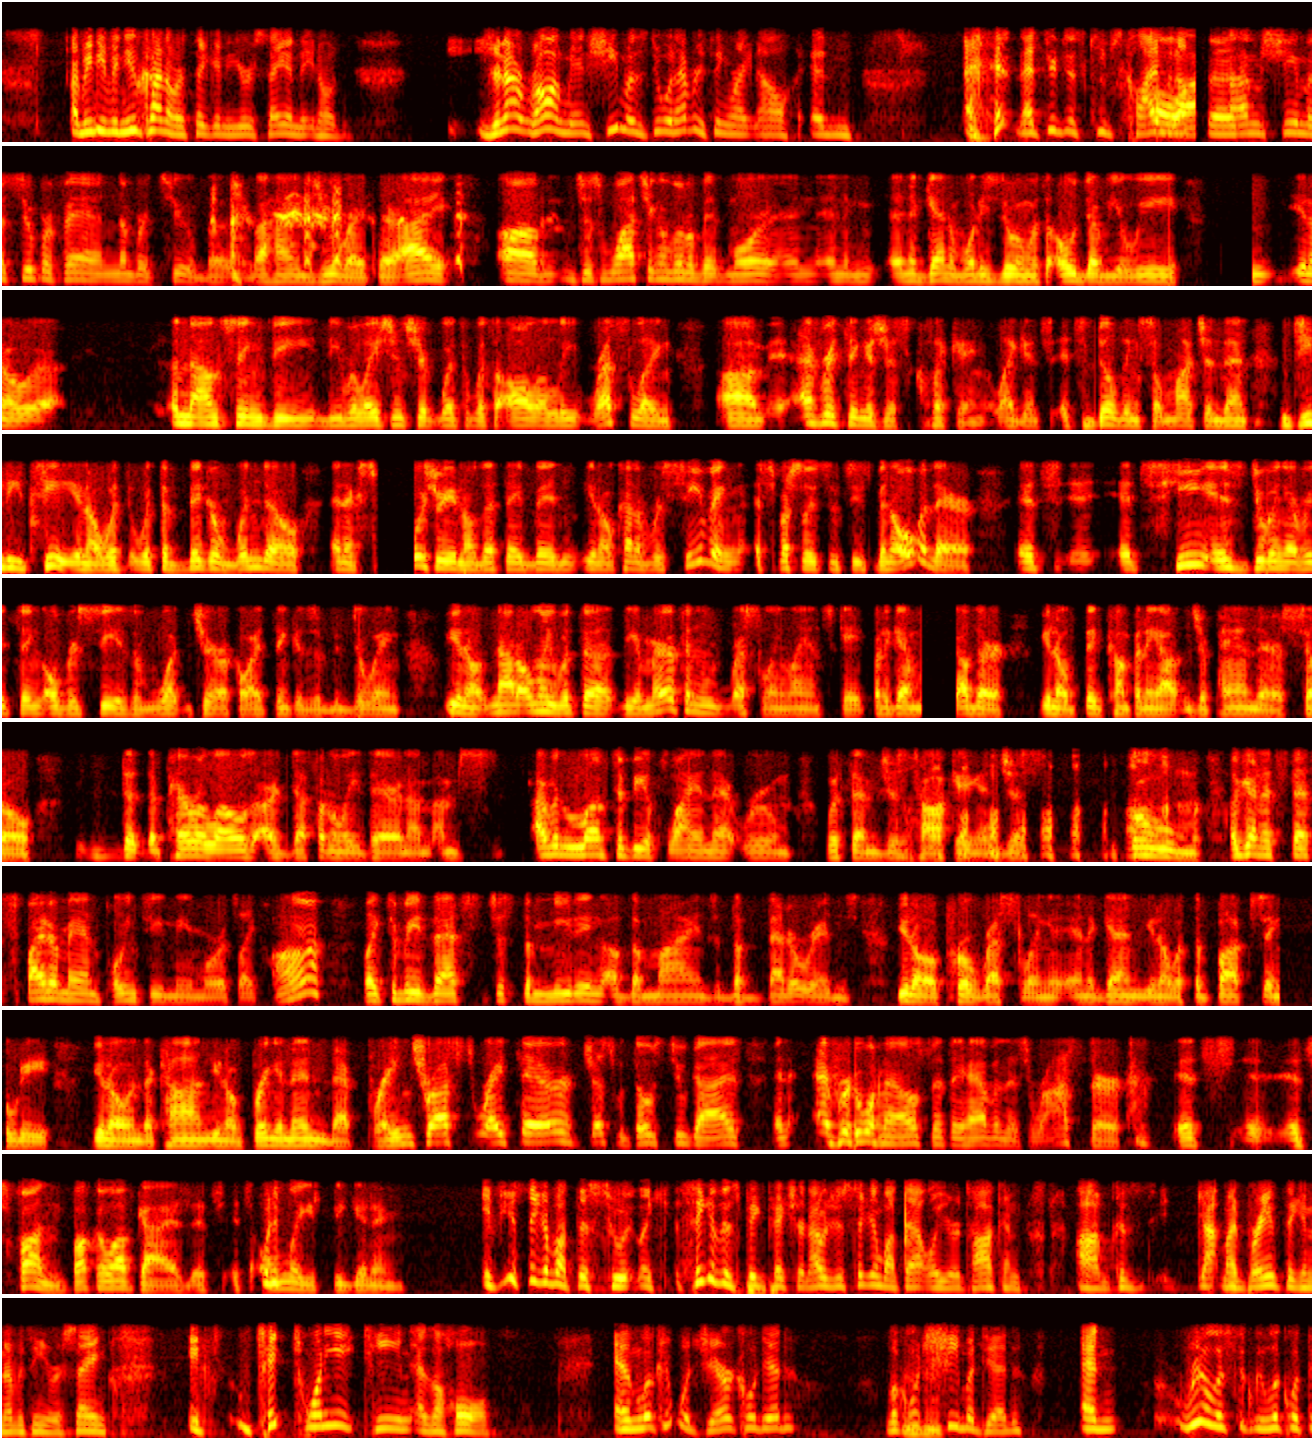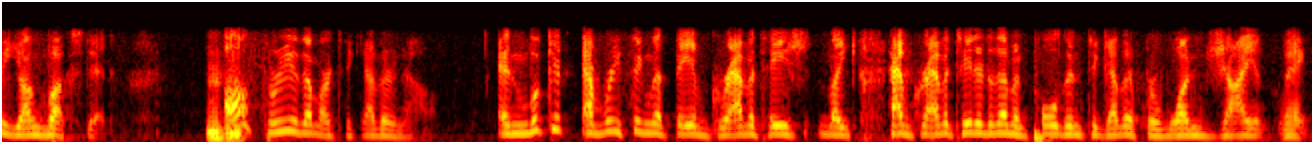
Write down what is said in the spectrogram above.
I mean, even you kind of were thinking you were saying that you know you're not wrong, man. CIMA's doing everything right now, and that dude just keeps climbing oh, up the. i'm CIMA super fan number two but behind you right there i um just watching a little bit more and and and again what he's doing with owe you know uh, announcing the the relationship with with all elite wrestling um everything is just clicking. Like it's it's building so much. And then ddt you know with with the bigger window and exposure you know that they've been you know kind of receiving especially since he's been over there it's it, it's he is doing everything overseas of what jericho i think has been doing you know not only with the the american wrestling landscape but again with the other you know big company out in japan there. So the the parallels are definitely there, and I'm I'm I would love to be a fly in that room with them just talking and just boom. Again, it's that Spider-Man pointy meme where it's like, huh? Like to me, that's just the meeting of the minds of the veterans, you know, of pro wrestling. And again, you know, with the Bucks and Cody, you know, and the con, you know, bringing in that brain trust right there, just with those two guys and everyone else that they have in this roster. It's it's fun. Buckle up, guys. It's it's only beginning. If you think about this too, like think of this big picture, and I was just thinking about that while you were talking, because it got my brain thinking everything you were saying. If take 2018 as a whole, and look at what Jericho did, look what Mhm. CIMA did, and realistically look what the Young Bucks did. Mhm. All three of them are together now. And look at everything that they have gravitation like have gravitated to them and pulled in together for one giant thing.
